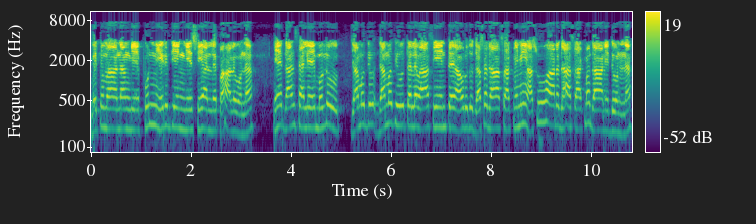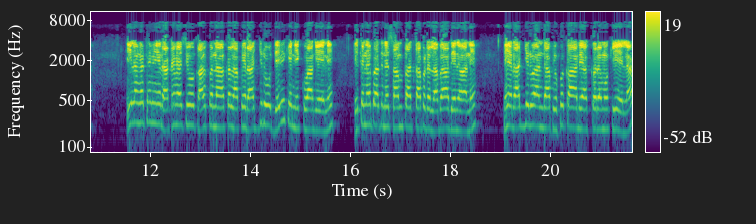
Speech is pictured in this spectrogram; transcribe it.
මෙතුමාණන්ගේ පුණ්‍ය ඉර්ධියෙන්ගේ සියල්ල පහළ වුණා. මේ දන්සලේ මුළු ජමුදු දමතිඋතල වාසීන්ට අවුරුදු දසදහසක් නෙමේ 84000ක්ම දානි දුන්න. ඊළඟට මේ රටවැසියෝ කල්පනා කළ අපේ රජුරෝ දෙවි කෙනෙක් වාගේනේ හිතන පතන සම්පත් අපට ලබා දෙනවානේ. මේ රජුරවන්ට අපි උපකාරයක් කරමු කියලා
